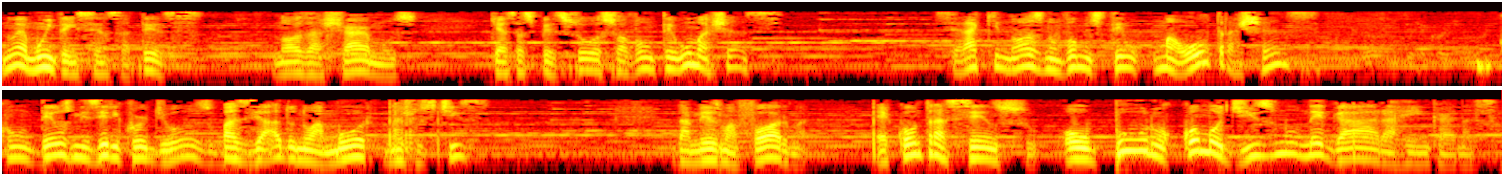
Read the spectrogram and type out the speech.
não é muita insensatez nós acharmos que essas pessoas só vão ter uma chance? Será que nós não vamos ter uma outra chance? Com Deus misericordioso, baseado no amor, na justiça? Da mesma forma, é contrassenso ou puro comodismo negar a reencarnação.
